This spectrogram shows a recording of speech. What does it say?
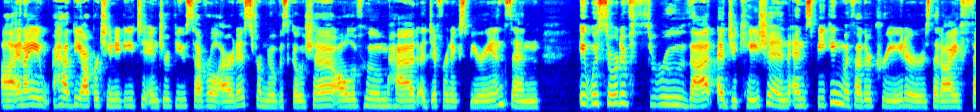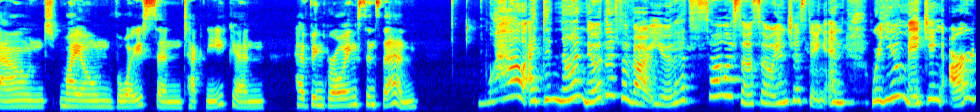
Uh, and I had the opportunity to interview several artists from Nova Scotia, all of whom had a different experience. And it was sort of through that education and speaking with other creators that I found my own voice and technique and have been growing since then. Wow, I did not know this about you. That's so, so, so interesting. And were you making art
